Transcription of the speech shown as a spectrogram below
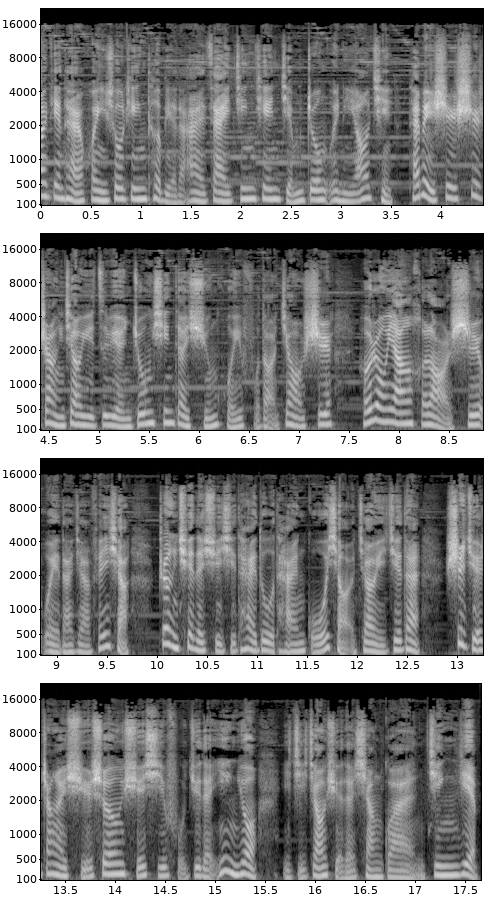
教电台欢迎收听《特别的爱》。在今天节目中，为你邀请台北市视障教育资源中心的巡回辅导教师何荣阳何老师，为大家分享正确的学习态度，谈国小教育阶段视觉障碍学生学习辅具的应用以及教学的相关经验。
